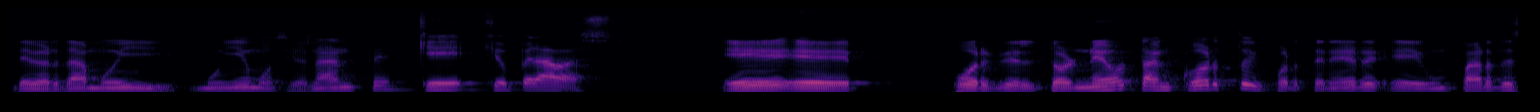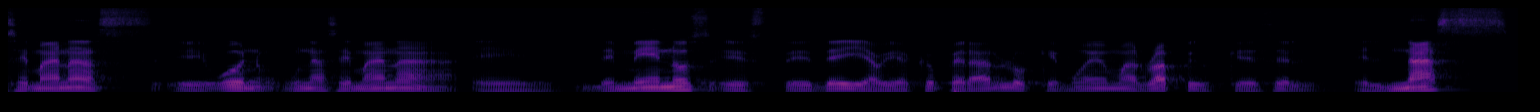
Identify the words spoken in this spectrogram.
de verdad muy, muy emocionante. ¿Qué, qué operabas? Eh, eh, por el torneo tan corto y por tener eh, un par de semanas, bueno, una semana de menos, este, de ahí había que operar lo que mueve más rápido, que es el, el NAS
